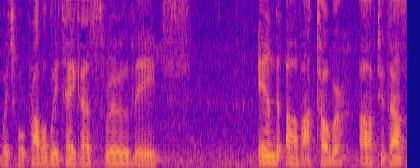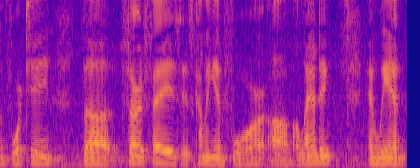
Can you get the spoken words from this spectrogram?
which will probably take us through the end of October of 2014. The third phase is coming in for um, a landing, and we and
